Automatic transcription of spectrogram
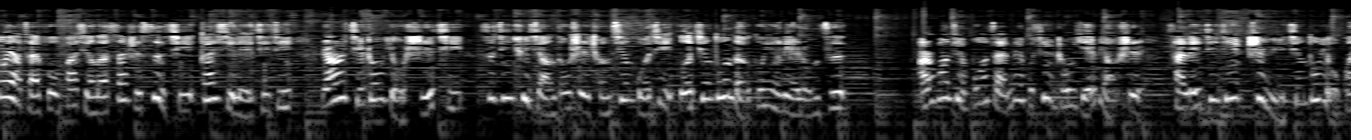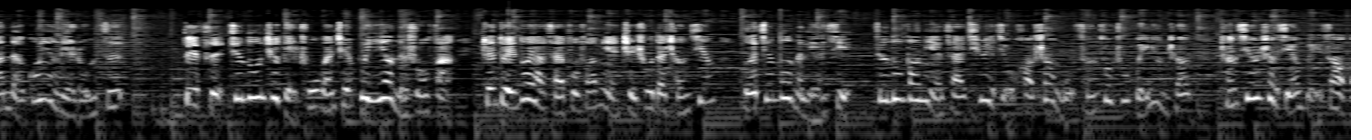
诺亚财富发行了三十四期该系列基金，然而其中有十期资金去向都是诚兴国际和京东的供应链融资。而汪建波在内部信中也表示，踩雷基金是与京东有关的供应链融资。对此，京东却给出完全不一样的说法。针对诺亚财富方面指出的澄清和京东的联系，京东方面在七月九号上午曾作出回应称，澄清涉嫌伪造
